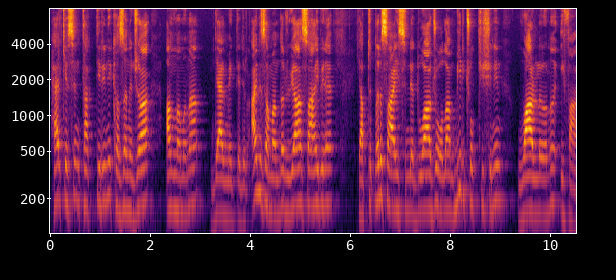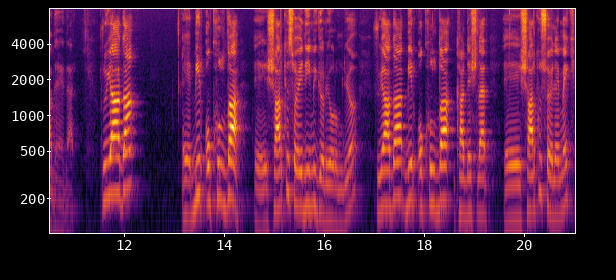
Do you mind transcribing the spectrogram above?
herkesin takdirini kazanacağı anlamına gelmektedir. Aynı zamanda rüya sahibine yaptıkları sayesinde duacı olan birçok kişinin varlığını ifade eder. Rüyada e, bir okulda e, şarkı söylediğimi görüyorum diyor. Rüyada bir okulda kardeşler e, şarkı söylemek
